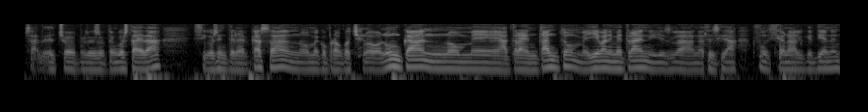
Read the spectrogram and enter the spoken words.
O sea, de hecho, pues eso, tengo esta edad, sigo sin tener casa, no me he comprado un coche nuevo nunca, no me atraen tanto, me llevan y me traen y es la necesidad funcional que tienen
